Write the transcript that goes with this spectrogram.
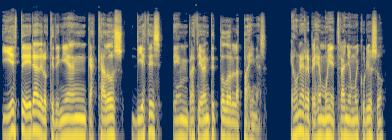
y este era de los que tenían cascados 10 en prácticamente todas las páginas. Es un RPG muy extraño, muy curioso,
